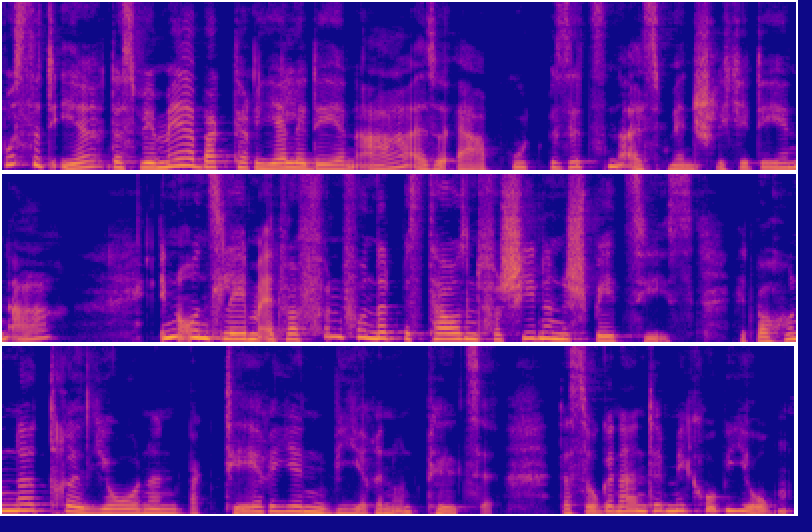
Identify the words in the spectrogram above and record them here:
Wusstet ihr, dass wir mehr bakterielle DNA, also Erbgut, besitzen als menschliche DNA? In uns leben etwa 500 bis 1000 verschiedene Spezies, etwa 100 Trillionen Bakterien, Viren und Pilze, das sogenannte Mikrobiom.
